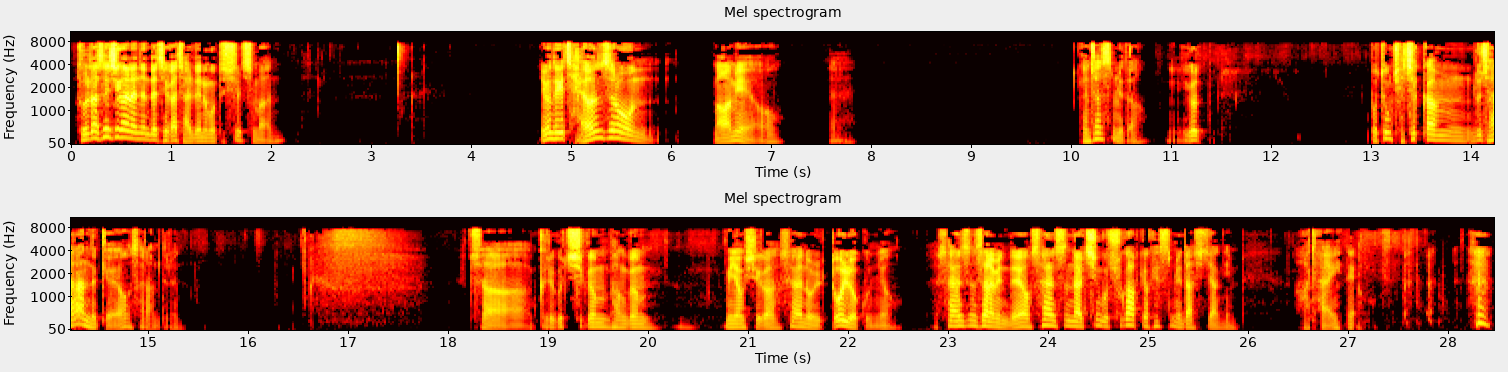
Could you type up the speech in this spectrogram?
둘 다 3시간 했는데 제가 잘 되는 것도 싫지만. 이건 되게 자연스러운 마음이에요. 네. 괜찮습니다. 이거 보통 죄책감도 잘 안 느껴요, 사람들은. 자, 그리고 지금 방금 민영 씨가 사연을 또 올렸군요. 사연 쓴 사람인데요. 사연 쓴 날 친구 추가 합격했습니다, 시장님. 아, 다행이네요.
